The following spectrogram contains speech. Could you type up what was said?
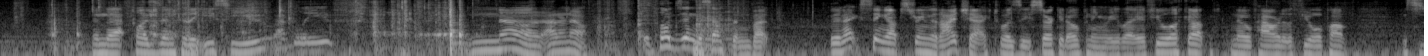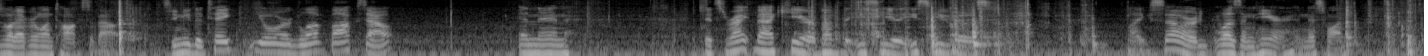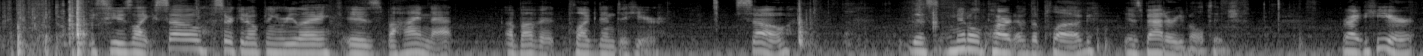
Then that plugs into the ECU, I believe. No, I don't know. It plugs into something, but the next thing upstream that I checked was the circuit opening relay. If you look up no power to the fuel pump, this is what everyone talks about. So you need to take your glove box out and then it's right back here above the ECU. The ECU goes like so, or was in here in this one. ECU's like so, circuit opening relay is behind that, above it, plugged into here. So, this middle part of the plug is battery voltage. Right here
